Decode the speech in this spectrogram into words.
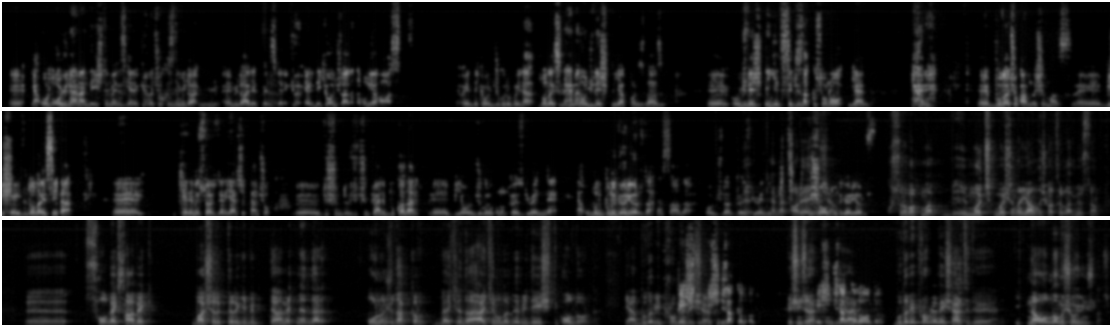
E, ya orada oyunu hemen değiştirmeniz gerekiyor ve çok hızlı müdahale, müdahale etmeniz gerekiyor. Eldeki oyuncularla da bunu yapamazsınız. Eldeki oyuncu grubuyla. Dolayısıyla hemen oyuncu değişikliği yapmanız lazım. E, oyuncu değişikliği 7-8 dakika sonra geldi. Yani e, bu da çok anlaşılmaz e, bir şeydi. Dolayısıyla e, Kerem'in sözleri gerçekten çok e, düşündürücü. Çünkü hani bu kadar e, bir oyuncu grubunun özgüvenine yani bunu, bunu görüyoruz zaten sahada. Oyuncuların özgüveninin hemen bit, bitmiş olduğunu görüyoruz. Kusura bakma maçın başında yanlış hatırlamıyorsam e, sol bek sağ bek başladıkları gibi devam etmediler. 10. dakika belki de daha erken olabilir bir değişiklik oldu orada. Yani bu da bir problem işareti. 5. dakikada oldu. 5. dakika 5. dakikada yani, oldu. Bu da bir probleme işaret ediyor yani. İkna olmamış oyuncular.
